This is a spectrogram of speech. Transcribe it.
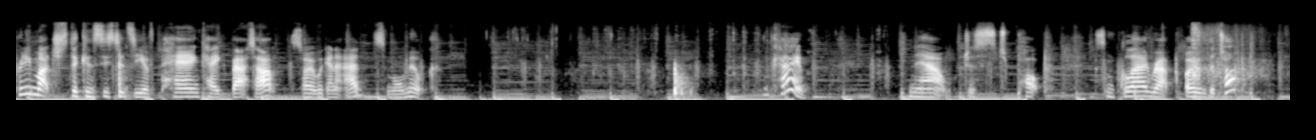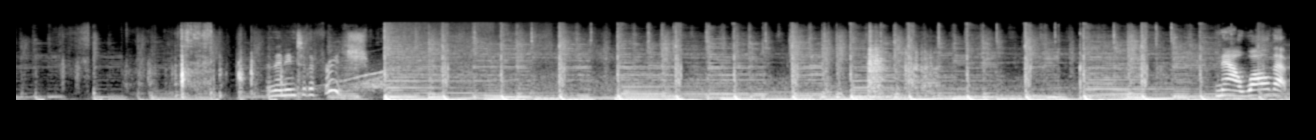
pretty much the consistency of pancake batter. So we're gonna add some more milk. Okay, now just pop some Glad Wrap over the top and then into the fridge. Now, while that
